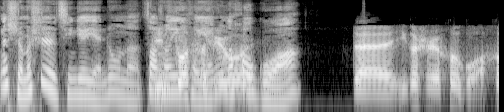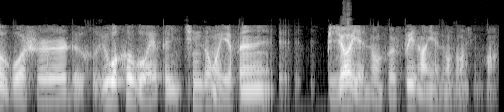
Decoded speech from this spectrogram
那什么是情节严重呢？造成一个很严重的后果。对，一个是后果，后果是如果后果也分轻重，也分比较严重和非常严重这种情况。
